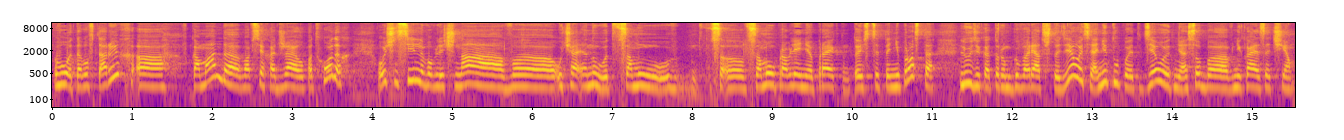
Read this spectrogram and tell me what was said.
Вот. А во-вторых, а, команда во всех agile подходах очень сильно вовлечена в, ну, вот в, саму, в само управление проектом. То есть это не просто люди, которым говорят, что делать, они тупо это делают, не особо вникая зачем.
